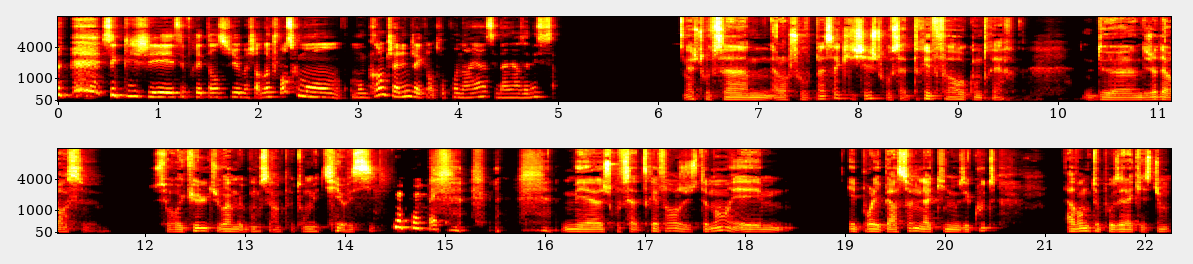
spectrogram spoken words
c'est cliché, c'est prétentieux, machin. Donc je pense que mon, mon grand challenge avec l'entrepreneuriat ces dernières années, c'est ça. je trouve ça, alors je trouve pas ça cliché, je trouve ça très fort au contraire, de euh, déjà d'avoir ce ce recul, tu vois, mais bon, c'est un peu ton métier aussi. mais euh, je trouve ça très fort justement, et et pour les personnes là qui nous écoutent, avant de te poser la question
